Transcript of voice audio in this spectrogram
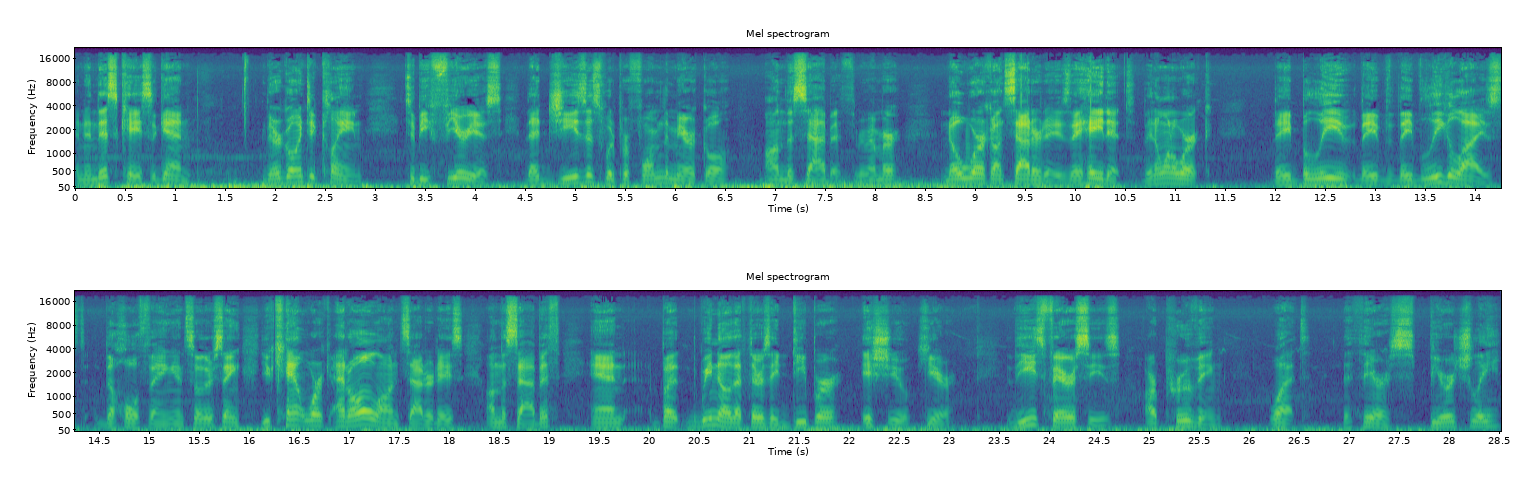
And in this case, again, they're going to claim to be furious that Jesus would perform the miracle on the Sabbath. Remember? no work on Saturdays. They hate it. They don't want to work. They believe they've they've legalized the whole thing, and so they're saying you can't work at all on Saturdays on the Sabbath. And but we know that there's a deeper issue here. These Pharisees are proving what that they are spiritually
